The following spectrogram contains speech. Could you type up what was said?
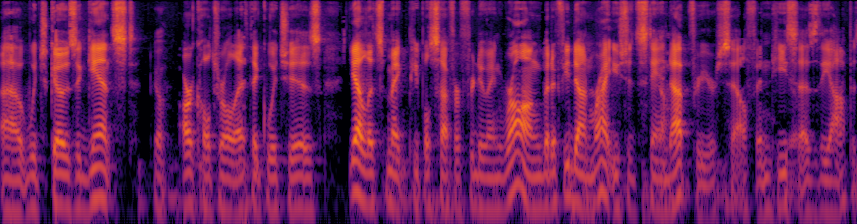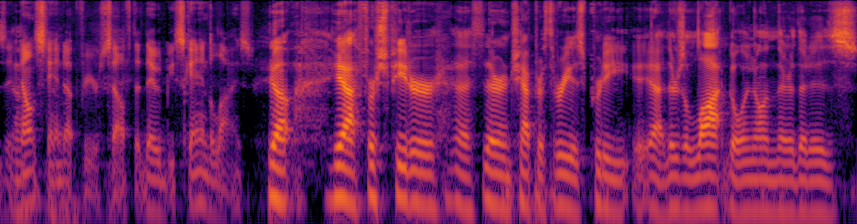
Uh, which goes against Yeah. our cultural ethic, which is, yeah, let's make people suffer for doing wrong, but if you've done right, you should stand up for yourself. And he says the opposite: don't stand up for yourself, that they would be scandalized. Yeah, yeah. First Peter uh, there in chapter three is pretty. Yeah, there's a lot going on there that is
